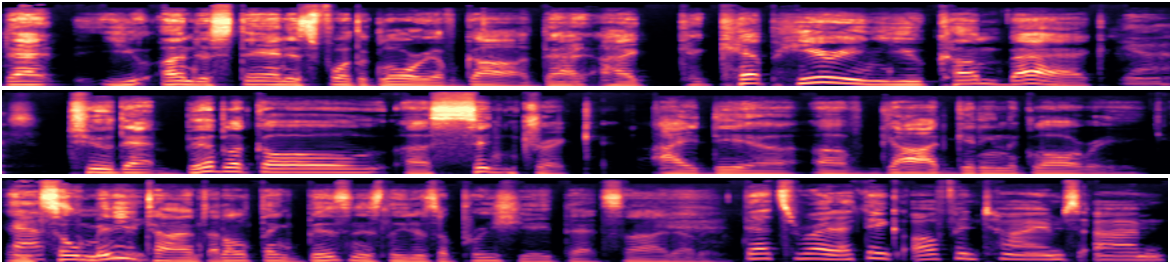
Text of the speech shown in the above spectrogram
that you understand it's for the glory of God. That I kept hearing you come back Yes. to that biblical uh, centric idea of God getting the glory. And so many times I don't think business leaders appreciate that side of it. That's right. I think oftentimes um,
